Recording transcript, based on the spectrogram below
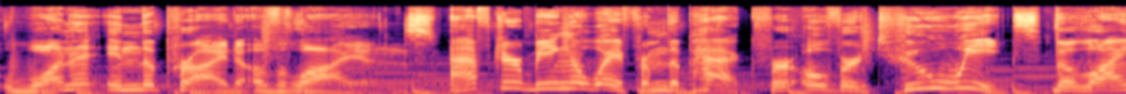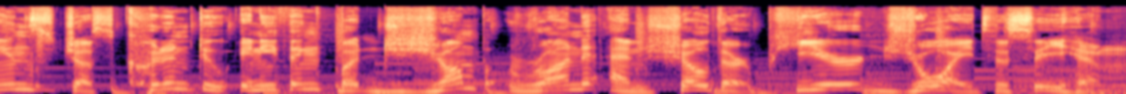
one in the pride of lions. After being away from the pack for over two weeks, the lions just couldn't do anything but jump, run, and show their pure joy to see him.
